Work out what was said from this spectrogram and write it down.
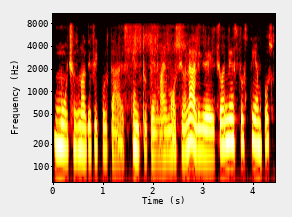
muchas más dificultades en tu tema emocional. Y de hecho en estos tiempos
